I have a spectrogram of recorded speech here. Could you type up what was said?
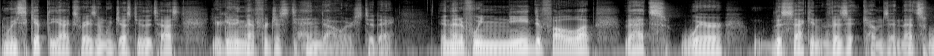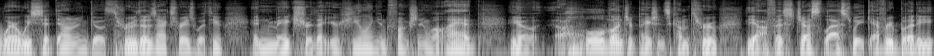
we skip the x rays and we just do the test, you're getting that for just $10 today. And then if we need to follow up, that's where the second visit comes in. That's where we sit down and go through those x-rays with you and make sure that you're healing and functioning well. I had, you know, a whole bunch of patients come through the office just last week. Everybody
